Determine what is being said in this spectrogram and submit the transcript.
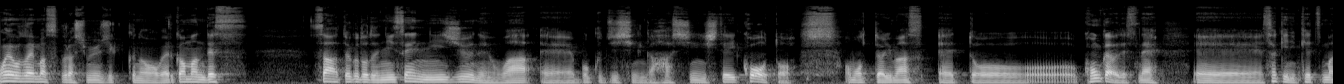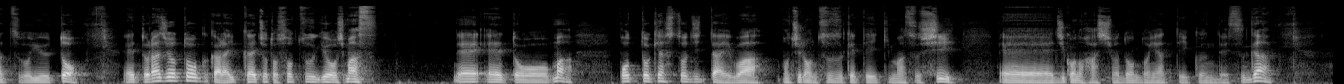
おはようございます。ブラッシュミュージックのウェルカマンです。さあ、ということで2020年は、えー僕自身が発信していこうと思っております。えっと、今回はですね、えー先に結末を言うと、えっと、ラジオトークから一回ちょっと卒業します。で、えっ、と、まあ、ポッドキャスト自体はもちろん続けていきますし、えー自己の発信はどんどんやっていくんですが、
